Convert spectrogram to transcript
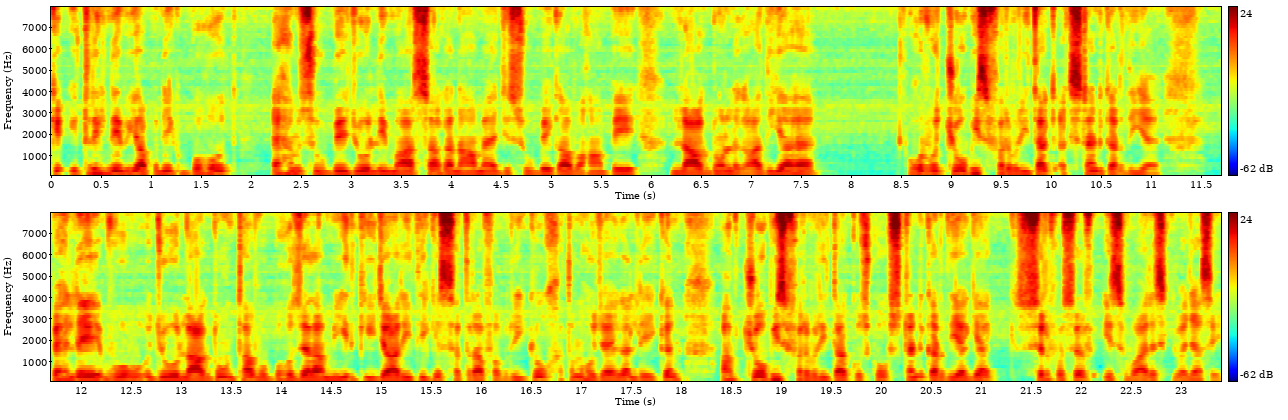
कि इटली ने भी अपने एक बहुत अहम सूबे जो लिमारसा का नाम है, जिस सूबे का वहाँ पे लॉकडाउन लगा दिया है और वो 24 फरवरी तक एक्सटेंड कर दिया है। पहले वो जो लॉकडाउन था, वो बहुत ज़्यादा उम्मीद की जा रही थी कि सत्रह फरवरी को ख़त्म हो जाएगा, लेकिन अब चौबीस फरवरी तक उसको एक्सटेंड कर दिया गया सिर्फ़ और सिर्फ़ इस वायरस की वजह से।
